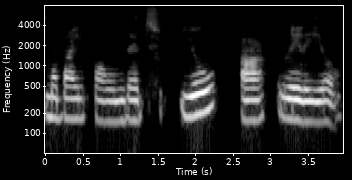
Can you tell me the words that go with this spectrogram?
mobile phone that you are really you.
